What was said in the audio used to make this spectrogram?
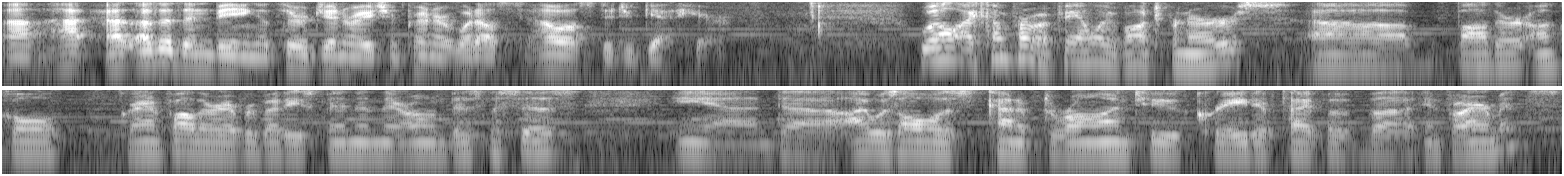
Uh, how, other than being a third generation printer, what else? How else did you get here? Well, I come from a family of entrepreneurs. Uh, father, uncle, grandfather, everybody's been in their own businesses, and uh, I was always kind of drawn to creative type of uh, environments.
